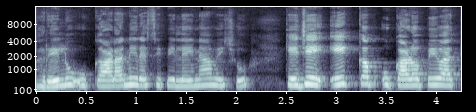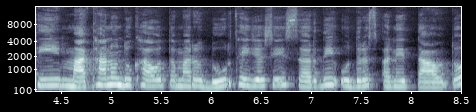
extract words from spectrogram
ઘરેલું ઉકાળાની રેસીપી લઈને આવી છું કે જે એક કપ ઉકાળો પીવાથી માથાનો દુખાવો તમારો દૂર થઈ જશે, શરદી, ઉધરસ અને તાવ તો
